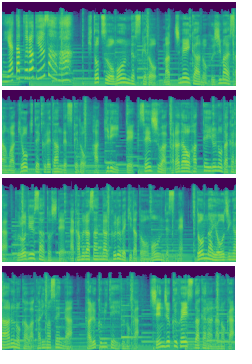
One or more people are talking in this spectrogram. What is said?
宮田プロデューサーは一つ思うんですけどマッチメーカーの藤前さんは今日来てくれたんですけどはっきり言って選手は体を張っているのだからプロデューサーとして中村さんが来るべきだと思うんですね。どんな用事があるのか分かりませんが軽く見ているのか新宿フェイスだからなのか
